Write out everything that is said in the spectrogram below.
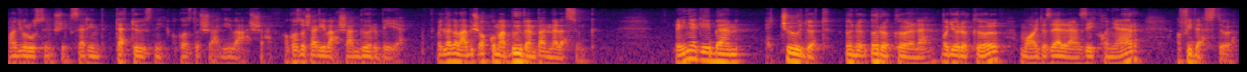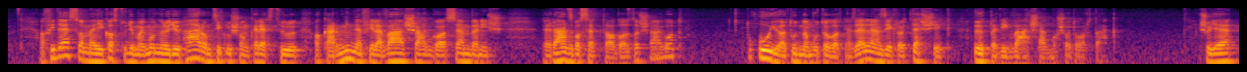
nagy valószínűség szerint tetőzni a gazdasági válság, a gazdasági válság görbéje. Vagy legalábbis akkor már bőven benne leszünk. Lényegében egy csődöt örökölne, vagy örököl majd az ellenzék, ha nyer, a Fidesztől. A Fidesz, amelyik azt tudja majd mondani, hogy ő három cikluson keresztül akár mindenféle válsággal szemben is ráncba szedte a gazdaságot, újjal tudna mutogatni az ellenzékre, hogy tessék, ők pedig válságba sodorták. És ugye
